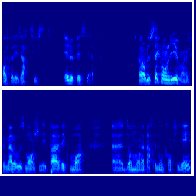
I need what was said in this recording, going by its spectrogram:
entre les artistes et le PCF. Alors, le second livre, hein, que malheureusement je n'ai pas avec moi euh, dans mon appartement confiné,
